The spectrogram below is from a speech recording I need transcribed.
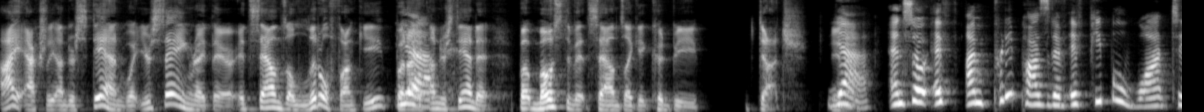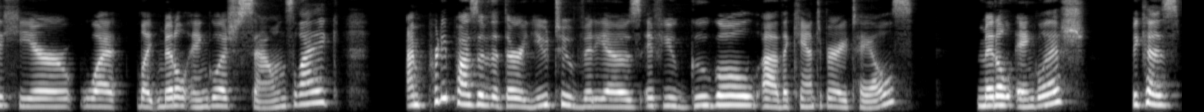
i actually understand what you're saying right there it sounds a little funky but yeah. i understand it but most of it sounds like it could be dutch yeah. And so if I'm pretty positive if people want to hear what like middle English sounds like, I'm pretty positive that there are YouTube videos if you Google uh, the Canterbury Tales, Middle English, because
